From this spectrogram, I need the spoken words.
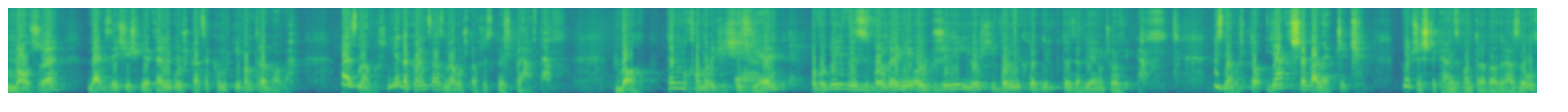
może dać zejście śmiertelne, bo uszkadza komórki wątrobowe. Ale znowuż, nie do końca znowuż to wszystko jest prawda. Bo ten muchomor, jeśli się zje, powoduje wyzwolenie olbrzymiej ilości wolnych rodników, które zabijają człowieka. I znowuż, to jak trzeba leczyć? Nie przeszczepiając wątrobę od razu,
